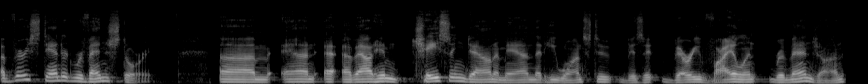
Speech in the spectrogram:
a, very standard revenge story. Um, and a- about him chasing down a man that he wants to visit very violent revenge on.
